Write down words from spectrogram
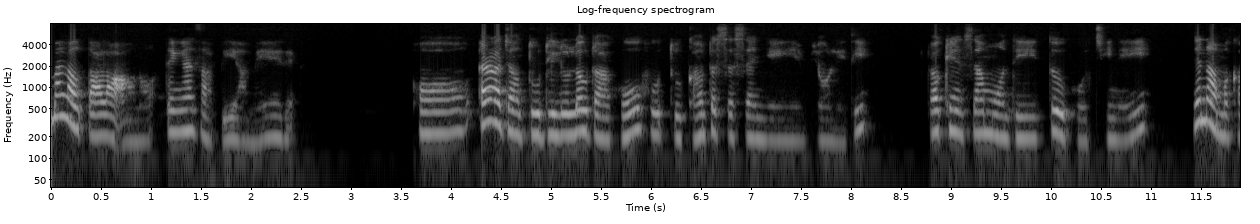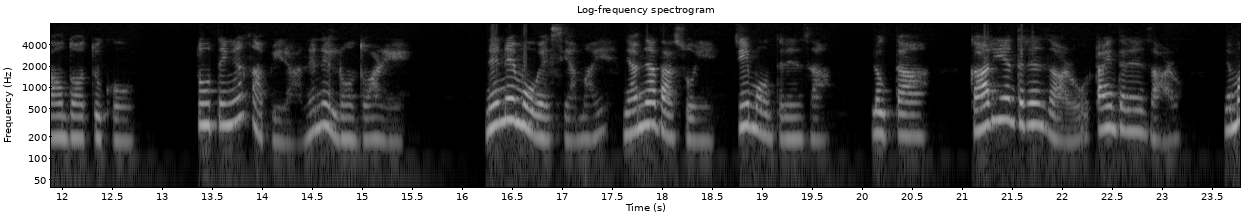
မှတ်လောက်သားလောက်အောင်တော့သင်ခန်းစာပေးရမယ်တဲ့။အော်အဲ့ဒါကြောင့်သူဒီလိုလုပ်တာကိုဟုသူခေါင်းတဆက်ဆက်ငြိမ်ရင်ပြောလေသည်။ ဒေါခင်ဆန်းမွန်သည် သူ့ကိုကြည့်နေမျက်နှာမကောင်းသောသူကိုသူသင်ခန်းစာပေးတာနည်းနည်းလွန်သွားတယ်။နည်းနည်းမို့ပဲဆရာမရဲ့များများသာဆိုရင်ကြေးမုံသတင်းစာလောက်သားဂါးဒီယန်သတင်းစာတို့အတိုင်းသတင်းစာတို့မြမ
